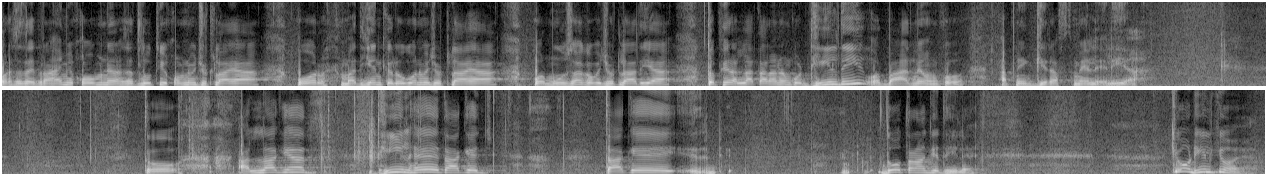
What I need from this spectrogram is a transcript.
और हज़रत इब्राहिमी कौम ने, हज़रत लूती कौम ने भी झुटलाया और मदियन के लोगों ने भी झुटलाया और मूसा को भी झुटला दिया। तो फिर अल्लाह ताला ने उनको ढील दी और बाद में उनको अपनी गिरफ्त में ले लिया। तो अल्लाह के यहाँ ढील है ताकि ताकि दो तरह की ढील है। क्यों ढील क्यों है?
